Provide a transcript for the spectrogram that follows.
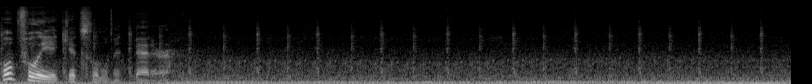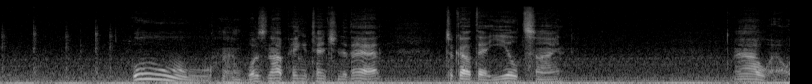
hopefully it gets a little bit better. Ooh, I was not paying attention to that. Took out that yield sign. Ah, well.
